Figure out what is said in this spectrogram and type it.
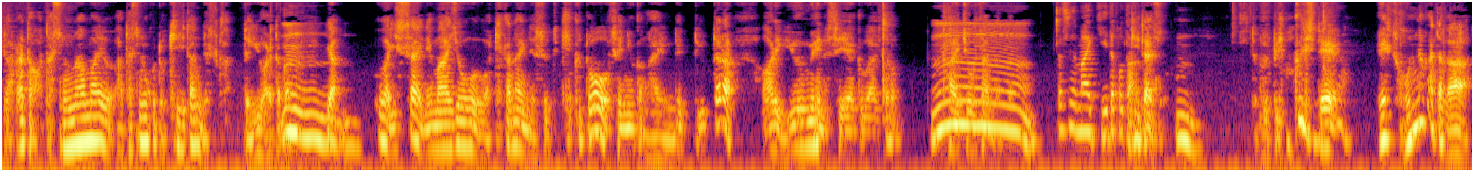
で、あなたは私の名前を、私のことを聞いたんですか？って言われたから、いや、は一切ね、前情報は聞かないんですって聞くと、先入観が入るんでって言ったら、あれ有名な製薬会社の会長さんだった。私前聞いたことある。聞いたでしょ？うん。でびっくりして、え、そんな方が、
